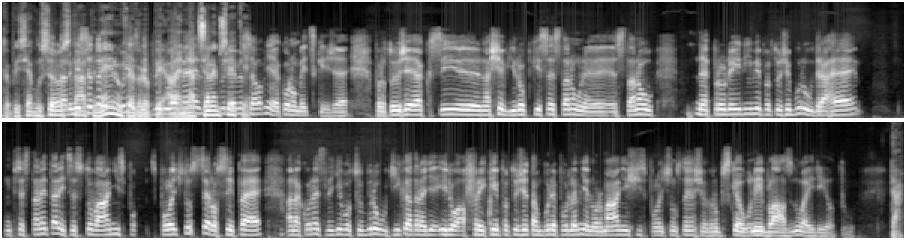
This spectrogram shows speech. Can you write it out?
to by se muselo tady, stát nejen v Evropě, ale na celém světě. se hlavně ekonomicky, že? Protože jak si naše výrobky se stanou, ne, stanou neprodejnými, protože budou drahé, přestane tady cestování, společnost se rozsype a nakonec lidi odsud budou utíkat raději i do Afriky, protože tam bude podle mě normálnější společnost než Evropské unii bláznů a idiotů. Tak,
